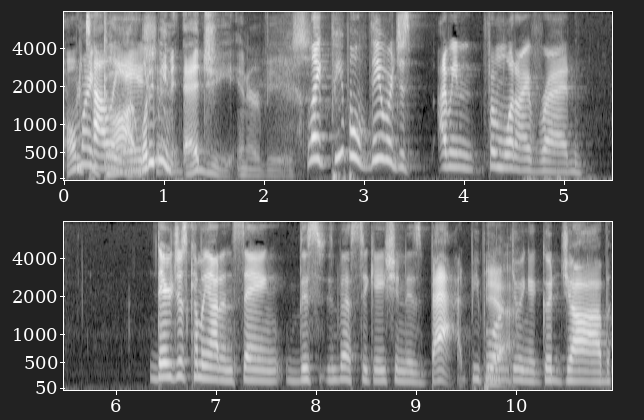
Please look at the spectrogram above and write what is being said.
Oh my god! What do you mean edgy interviews? Like people, they were just, I mean, from what I've read, they're just coming out and saying this investigation is bad. People Yeah. aren't doing a good job.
